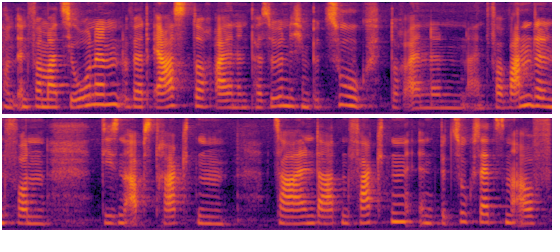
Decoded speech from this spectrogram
Und Informationen wird erst durch einen persönlichen Bezug, durch einen, ein Verwandeln von diesen abstrakten Zahlen, Daten, Fakten in Bezug setzen auf,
